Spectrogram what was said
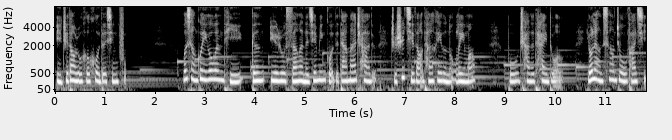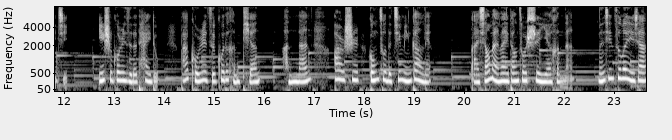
也知道如何获得幸福。我想过一个问题：跟月入三万的煎饼果子大妈差的，只是起早贪黑的努力吗？不，差的太多了。有两项就无法企及：一是过日子的态度，把苦日子过得很甜很难；二是工作的精明干练，把小买卖当做事业很难。扪心自问一下，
